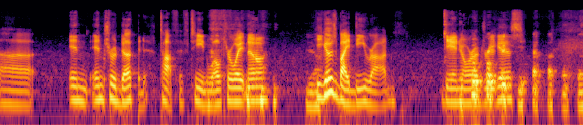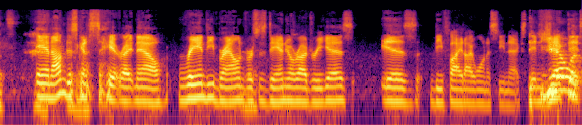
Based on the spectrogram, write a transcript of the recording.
uh, in introduced top 15 welterweight Noah. Yeah. He goes by D Rod, Daniel Rodriguez. yeah, and I'm just going to say it right now Randy Brown versus Daniel Rodriguez is the fight I want to see next. You Inject know it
